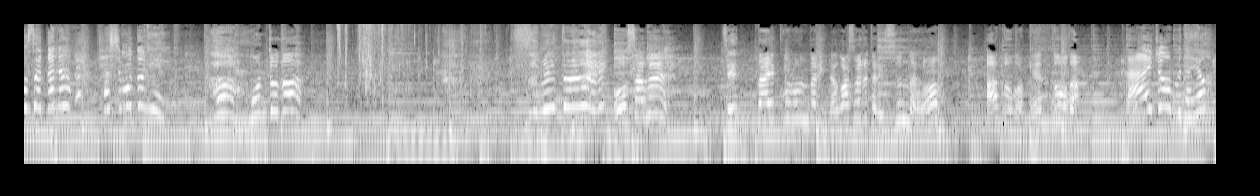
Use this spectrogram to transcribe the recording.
お魚足元に。あ本当だ。冷たい。おさむ。絶対転んだり流されたりすんなよ。後が面倒だ。大丈夫だよ。ね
